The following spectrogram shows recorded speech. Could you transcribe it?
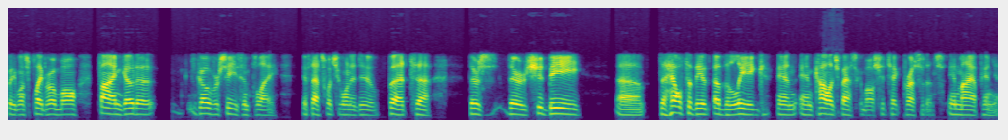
but he wants to play pro ball, fine, go to go overseas and play if that's what you want to do. But uh, there's there should be uh, the health of the of the league and and college basketball should take precedence, in my opinion.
